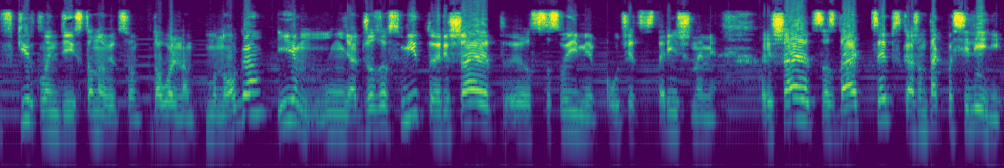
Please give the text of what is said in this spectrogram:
в Киртленде их становится довольно много, и Джозеф Смит решает э, со своими, получается, старейшинами, решает создать цепь, скажем так, поселений.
